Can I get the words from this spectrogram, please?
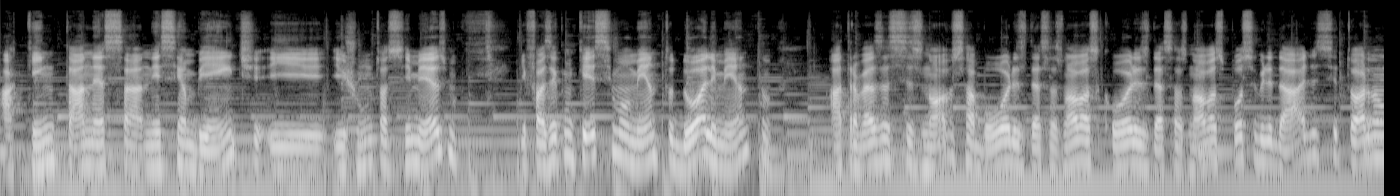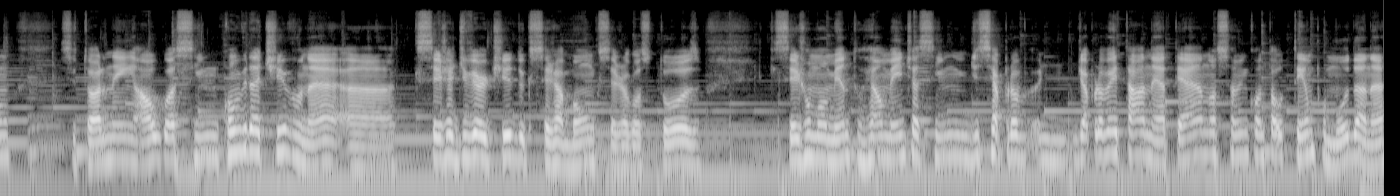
a, quem está nessa nesse ambiente e, e junto a si mesmo e fazer com que esse momento do alimento através desses novos sabores, dessas novas cores, dessas novas possibilidades, se tornam se tornem algo assim convidativo, né? Uh, que seja divertido, que seja bom, que seja gostoso, que seja um momento realmente assim de se apro de aproveitar, né? Até a noção enquanto o tempo muda, né?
